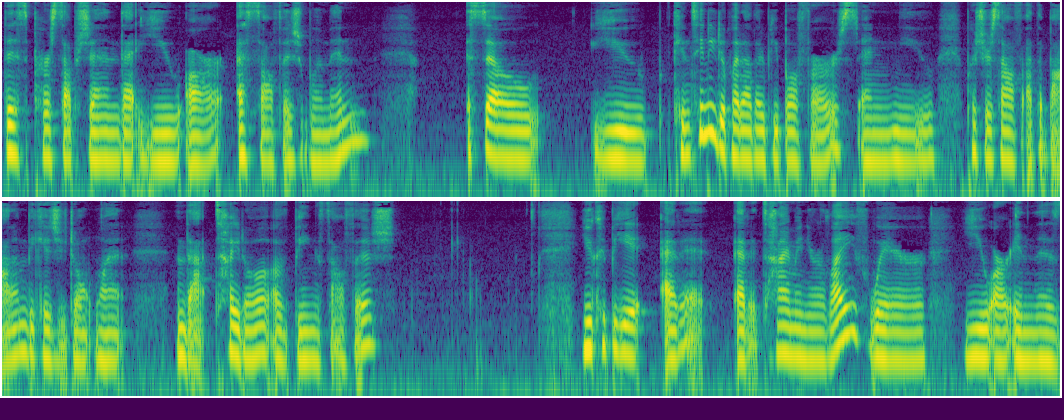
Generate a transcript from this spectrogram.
this perception that you are a selfish woman. So you continue to put other people first and you put yourself at the bottom because you don't want that title of being selfish. You could be at a, at a time in your life where you are in this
